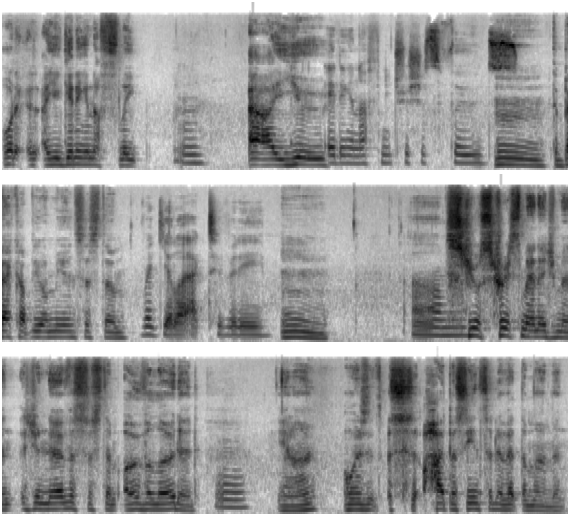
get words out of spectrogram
Audit, are you getting enough sleep? Are you Eating enough nutritious foods, mm, to back up your immune system? regular activity. Um, is your stress management is your nervous system overloaded? Mm. You know, or is it hypersensitive at the moment?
